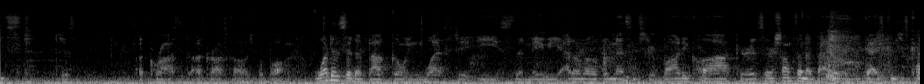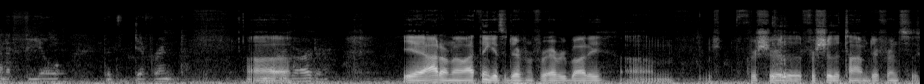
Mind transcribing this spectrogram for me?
east, just across across college football. What is it about going west to east that maybe I don't know if it messes your body clock, or is there something about it that you guys can just kind of feel that's different Uh, regard? Or? Yeah, I don't know. I think it's different for everybody. Um, for sure, the for sure the time difference is,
